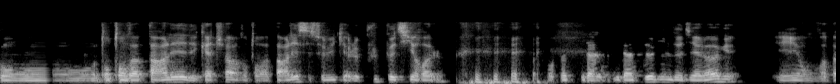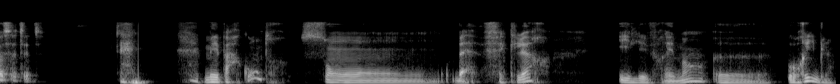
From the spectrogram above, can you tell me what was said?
dont on va parler, des catcheurs dont on va parler, c'est celui qui a le plus petit rôle. en fait, il a, il a, deux lignes de dialogue et on voit pas sa tête. Mais par contre, son bah, Fekler, il est vraiment euh, horrible.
